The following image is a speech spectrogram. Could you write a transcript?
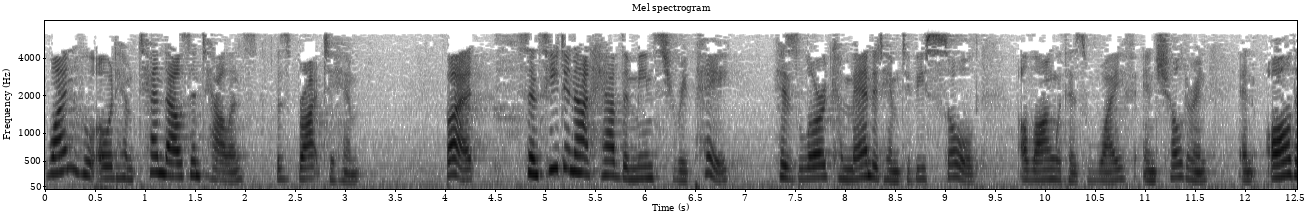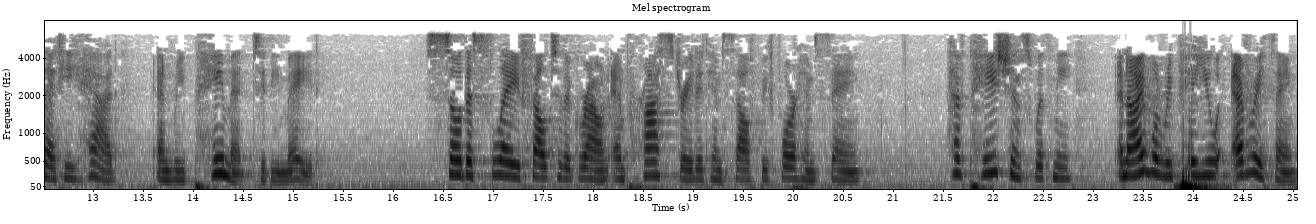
one who owed him ten thousand talents was brought to him. But since he did not have the means to repay, his Lord commanded him to be sold, along with his wife and children, and all that he had, and repayment to be made. So the slave fell to the ground and prostrated himself before him, saying, Have patience with me, and I will repay you everything.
